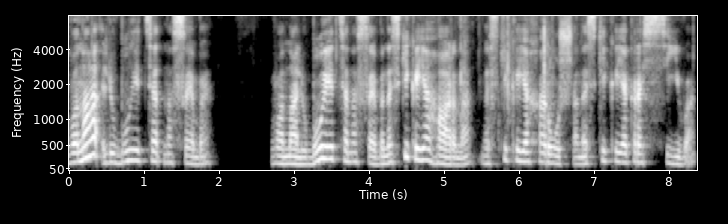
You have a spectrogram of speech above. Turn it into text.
Вона любується на себе. Вона любується на себе. Наскільки я гарна, наскільки я хороша, наскільки я красива,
